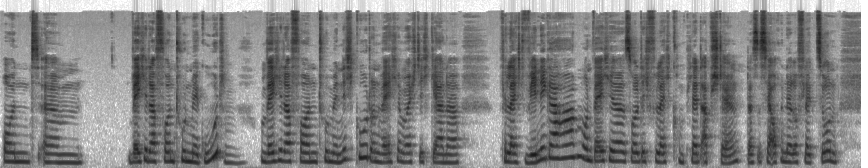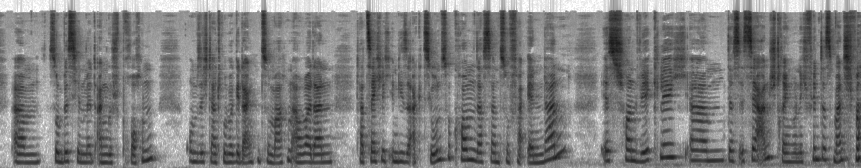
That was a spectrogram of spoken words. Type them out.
und ähm, welche davon tun mir gut mhm. und welche davon tun mir nicht gut und welche möchte ich gerne vielleicht weniger haben und welche sollte ich vielleicht komplett abstellen. Das ist ja auch in der Reflexion ähm, so ein bisschen mit angesprochen, um sich darüber Gedanken zu machen, aber dann tatsächlich in diese Aktion zu kommen, das dann zu verändern ist schon wirklich, ähm, das ist sehr anstrengend und ich finde das manchmal,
